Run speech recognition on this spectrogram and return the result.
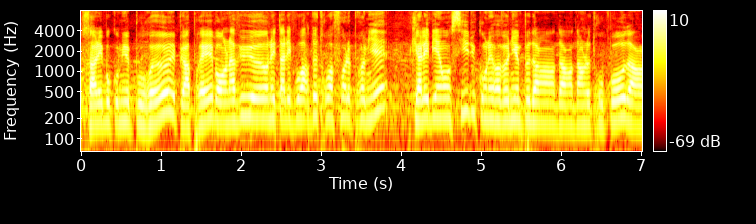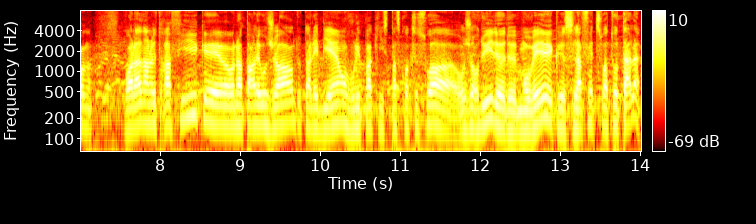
Ça allait beaucoup mieux pour eux. Et puis après, bon, on a vu, euh, on est allé voir deux, trois fois le premier, qui allait bien aussi. Du coup, on est revenu un peu dans, dans- le troupeau, dans, voilà, dans le trafic. Et on a parlé aux gens, tout allait bien. On voulait pas qu'il se passe quoi que ce soit aujourd'hui de, mauvais, que la fête soit totale.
